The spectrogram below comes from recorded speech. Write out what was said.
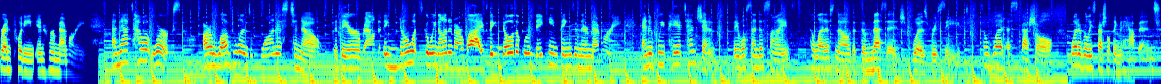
bread pudding in her memory. And that's how it works. Our loved ones want us to know that they are around, that they know what's going on in our lives. They know that we're making things in their memory. And if we pay attention, they will send us signs to let us know that the message was received. So, what a special, what a really special thing that happened.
